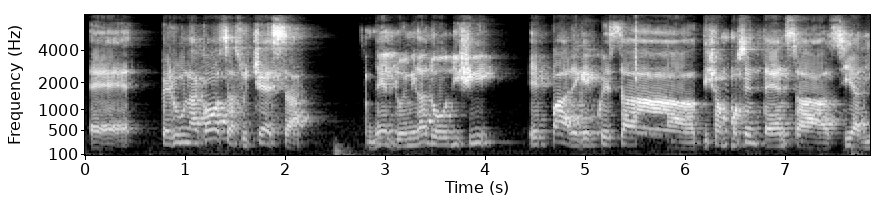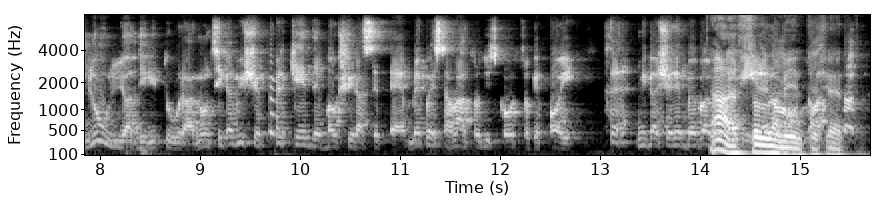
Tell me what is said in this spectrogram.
eh, per una cosa successa nel 2012 e pare che questa diciamo, sentenza sia di luglio addirittura, non si capisce perché debba uscire a settembre, questo è un altro discorso che poi mi piacerebbe proprio Ah, capire, assolutamente, no? certo.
